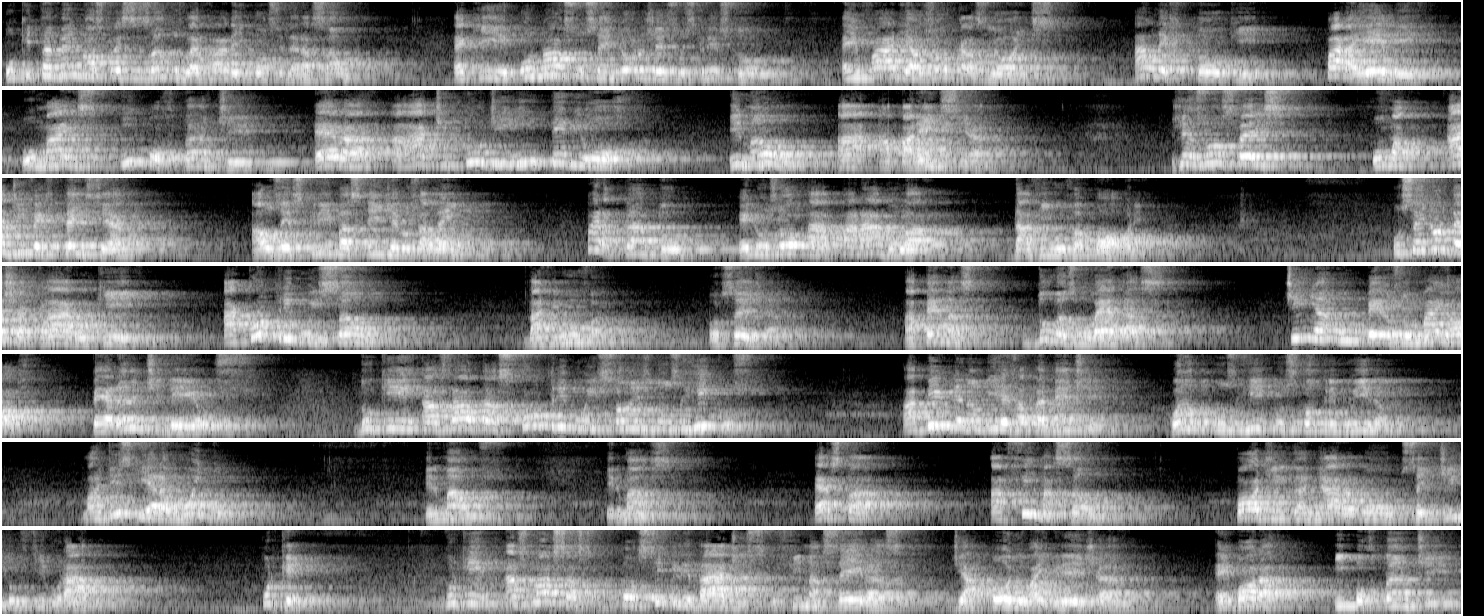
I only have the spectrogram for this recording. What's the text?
o que também nós precisamos levar em consideração é que o nosso Senhor Jesus Cristo, em várias ocasiões, alertou que, para ele, o mais importante era a atitude e não a aparência Jesus fez uma advertência aos escribas em Jerusalém. Para tanto, ele usou a parábola da viúva pobre. O Senhor deixa claro que a contribuição da viúva, ou seja, apenas duas moedas, tinha um peso maior perante Deus do que as altas contribuições dos ricos. A Bíblia não diz exatamente quanto os ricos contribuíram, mas diz que era muito. Irmãos, irmãs, esta afirmação pode ganhar um sentido figurado. Por quê? Porque as nossas possibilidades financeiras de apoio à igreja, embora importante,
